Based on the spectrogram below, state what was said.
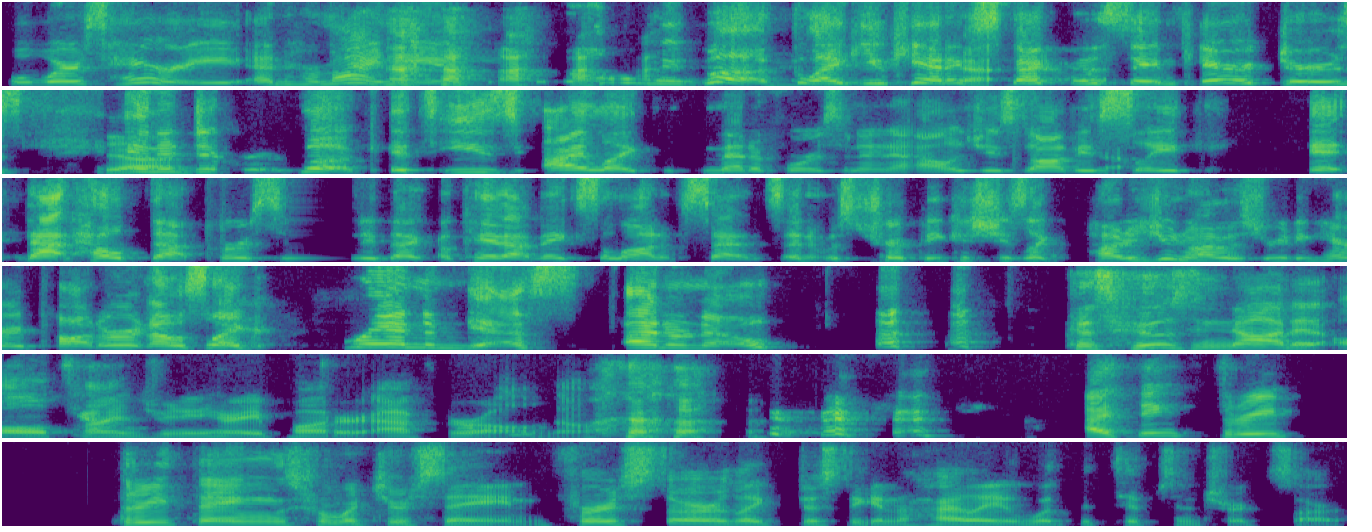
well, where's Harry and Hermione? a whole new book. Like you can't expect yeah. those same characters yeah. in a different book. It's easy. I like metaphors and analogies, obviously. Yeah. It, that helped that person be like, okay, that makes a lot of sense. And it was trippy because she's like, How did you know I was reading Harry Potter? And I was like, random guess. I don't know. Because who's not at all times reading Harry Potter after all? No. I think three three things from what you're saying. First are like just again to highlight what the tips and tricks are.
